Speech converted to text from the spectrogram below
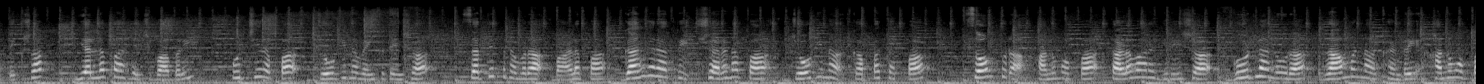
ಅಧ್ಯಕ್ಷ ಯಲ್ಲಪ್ಪ ಹೆಚ್. ಬಾಬರಿ, ಹುಚ್ಚಿರಪ್ಪ ಜೋಗಿನ ವೆಂಕಟೇಶ ಸತ್ಯಪ್ಪನವರ ಬಾಳಪ್ಪ, ಗಂಗರಾತ್ರಿ ಶರಣಪ್ಪ, ಜೋಗಿನ ಕಪ್ಪತಪ್ಪ ಸೋಂಪುರ ಹನುಮಪ್ಪ, ತಳವಾರ ಗಿರೀಶ, ಗೋಡ್ಲಾನೂರ ರಾಮಣ್ಣ ಖಂಡ್ರೆ, ಹನುಮಪ್ಪ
